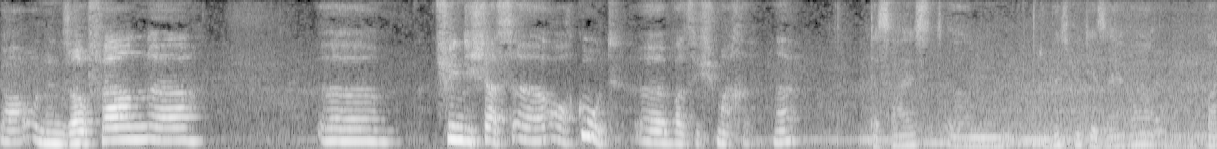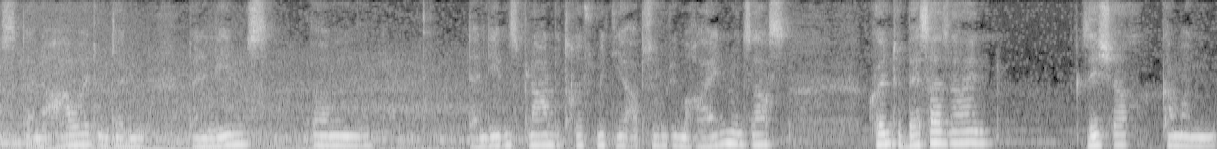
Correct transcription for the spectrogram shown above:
Ja, und insofern äh, äh, finde ich das äh, auch gut, äh, was ich mache. Ne? Das heißt, ähm, du bist mit dir selber, was deine Arbeit und dein, deine Lebens, ähm, dein Lebensplan betrifft, mit dir absolut im Reinen und sagst, könnte besser sein. Sicher kann man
